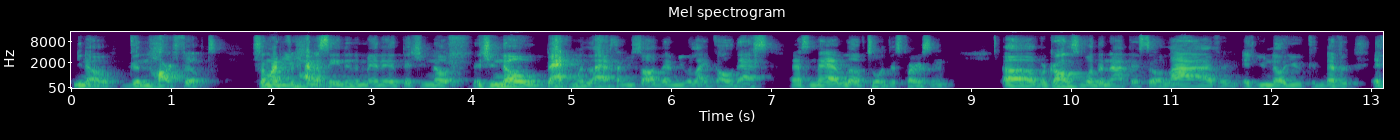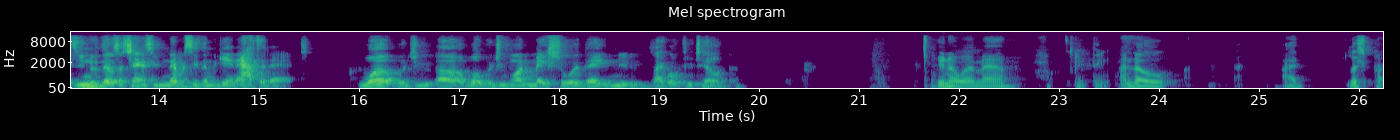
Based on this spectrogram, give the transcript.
you know good and heartfelt somebody you haven't seen in a minute that you know that you know back when last time you saw them you were like oh that's that's mad love toward this person uh regardless of whether or not they're still alive and if you know you could never if you knew there was a chance you'd never see them again after that what would you uh what would you want to make sure they knew like what would you tell them You know what, man? I think. I know. I let's pro-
